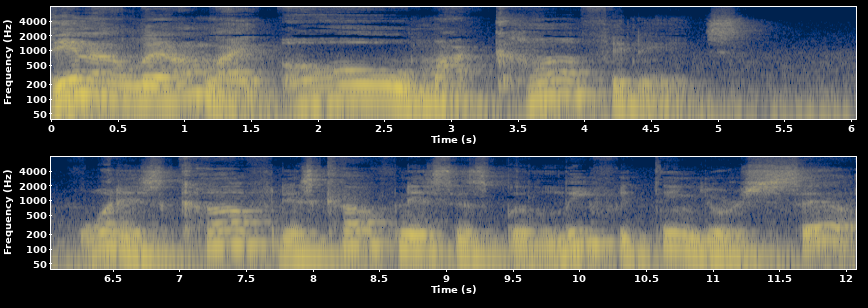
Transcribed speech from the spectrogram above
Then I'm like, I'm like, oh, my confidence. What is confidence? Confidence is belief in yourself.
